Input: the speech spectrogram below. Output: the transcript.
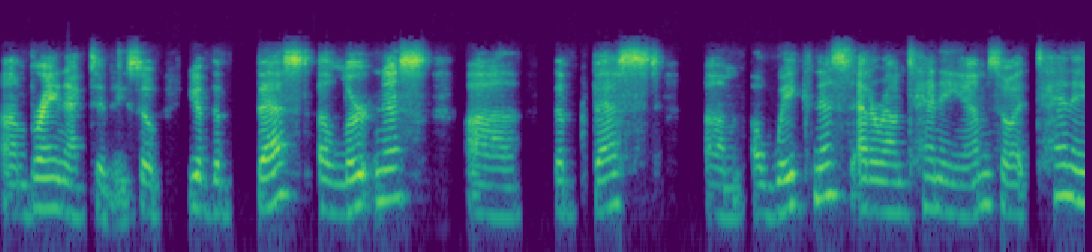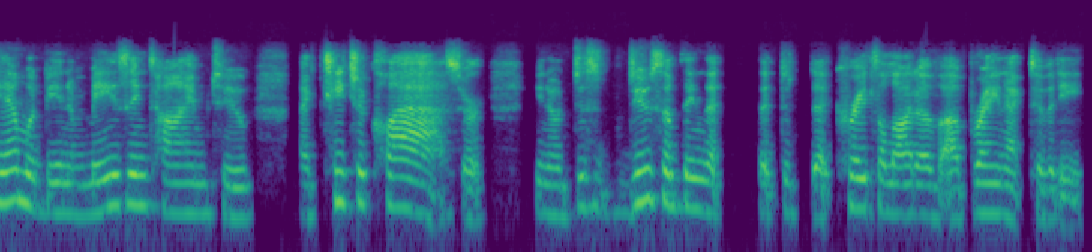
um, brain activity so you have the best alertness uh, the best um, awakeness at around 10 a.m. So at 10 a.m. would be an amazing time to like teach a class or, you know, just do something that that that creates a lot of uh, brain activity.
